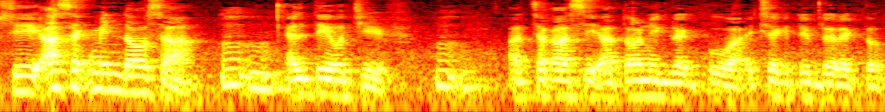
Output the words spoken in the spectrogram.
si Asek Mendoza, Mm-mm. LTO Chief, Mm-mm. at saka si Attorney Greg Pua, Executive Director,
